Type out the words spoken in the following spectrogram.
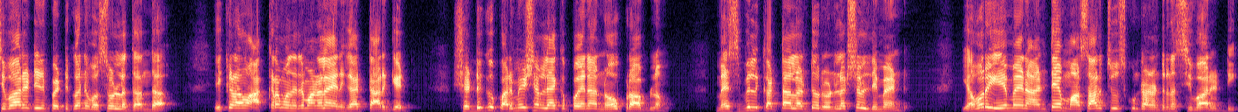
శివారెడ్డిని పెట్టుకొని వసూళ్ళ దందా. ఇక్కడ అక్రమ నిర్మాణాలే ఆయనగా టార్గెట్. షెడ్డుకు పర్మిషన్ లేకపోయినా నో ప్రాబ్లం. మెస్ బిల్ కట్టాలంటూ రెండు లక్షల డిమాండ్. ఎవరు ఏమైనా అంటే మా సార్ చూసుకుంటాడంటున్న శివారెడ్డి.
